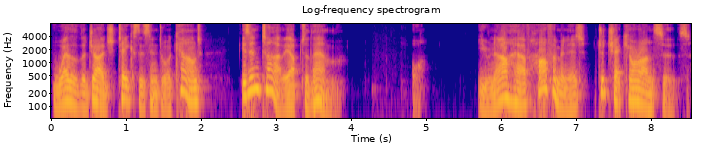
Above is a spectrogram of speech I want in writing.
Whether the judge takes this into account is entirely up to them. You now have half a minute to check your answers.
